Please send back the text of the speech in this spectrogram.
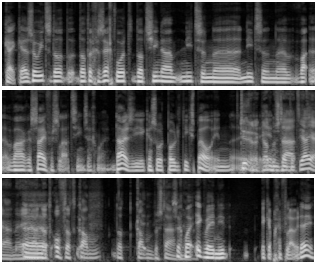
kijk, hè, zoiets dat, dat er gezegd wordt dat China niet zijn, eh, niet zijn eh, wa- eh, ware cijfers laat zien, zeg maar. Daar zie ik een soort politiek spel in. eh, Tuurlijk, dat in bestaat. Ja, ja, nee, ja, Eh, dat, of dat kan, dat kan bestaan. Zeg ja. maar, ik weet niet, ik heb geen flauw idee.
